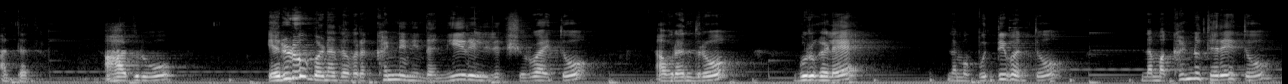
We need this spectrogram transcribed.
ಅಂತಂದ್ರು ಆದರೂ ಎರಡೂ ಬಣದವರ ಕಣ್ಣಿನಿಂದ ನೀರಿಳಿಲಿಕ್ಕೆ ಶುರುವಾಯಿತು. ಅವರಂದರು, ಗುರುಗಳೇ, ನಮಗೆ ಬುದ್ಧಿ ಬಂತು, ನಮ್ಮ ಕಣ್ಣು ತೆರೆಯಿತು,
